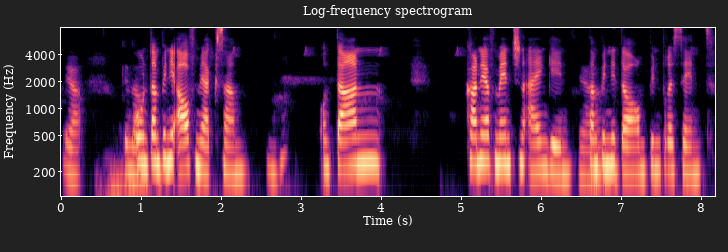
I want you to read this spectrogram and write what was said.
Ja, genau. Und dann bin ich aufmerksam. Mhm. Und dann kann ich auf Menschen eingehen. Ja. Dann bin ich da und bin präsent.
